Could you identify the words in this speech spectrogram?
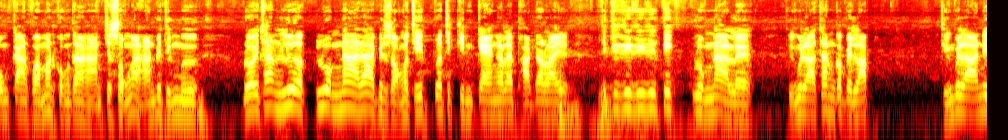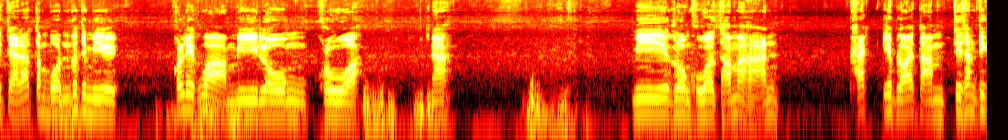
องค์การความมั่นคงทหารจะส่งอาหารไปถึงมือ โดยท่านเลือกล่วงหน้าได้เป็นสองอาทิตย์ว่าจะกินแกงอะไรผัดอะไร ติ๊กติ๊กติ๊กติ๊กติ๊กล่วงหน้าเลย ถึงเวลาท่านก็ไปรับ ถึงเวลานี่แต่ละตำบลก็จะมีเขาเรียกว่ามีโรงครัวนะ มีโรงครัวทำอาหาร พ็คเรียบร้อยตามที่ท่านติ๊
